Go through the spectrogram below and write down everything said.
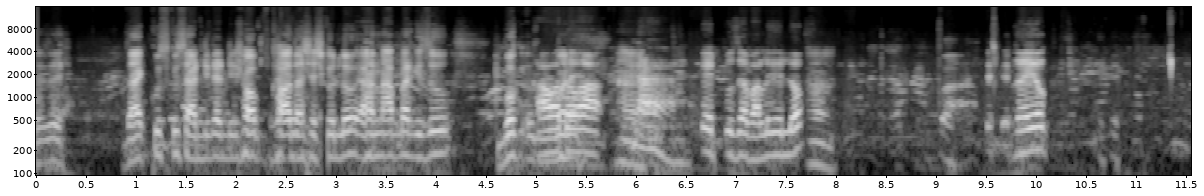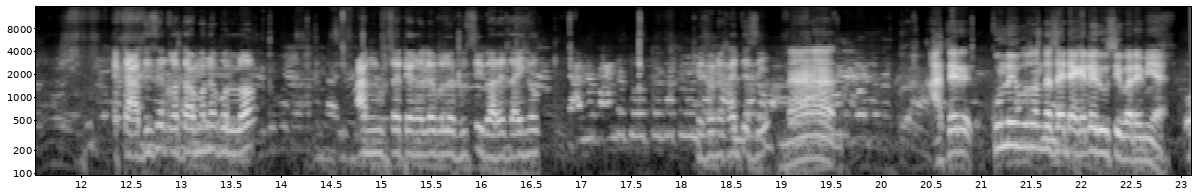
এই যে যাক কুসকুস আড্ডি টাড্ডি সব খাওয়া দাওয়া শেষ করল। এখন আপনার কিছু খাওয়া মানে- দাওয়া হ্যাঁ। পেট পূজা ভালোই হ্যাঁ। যাই হোক একটা আদিসের কথা মনে পড়ল। আঙ্গুর চাটে খেলে বলে রুচি বাড়ে যাই হোক। সেজন্য খাইতেছি। না হাতের কোনই পর্যন্ত চাইটা খেলে রুচি পারে মিয়া। ও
